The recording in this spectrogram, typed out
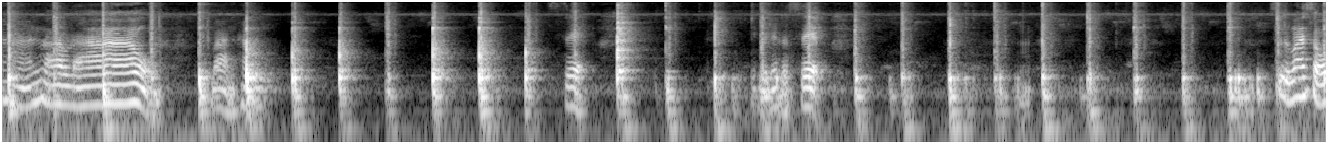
อาหาวลาวบ้านเฮาแซ่บกินไปได้ก็แซ่บซื้อมาสอง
